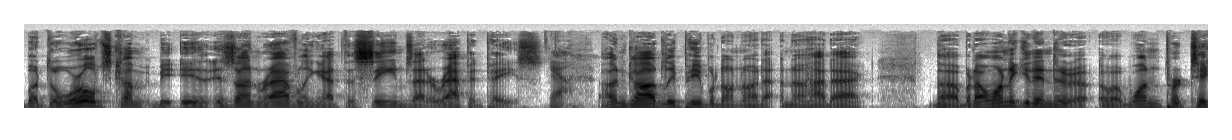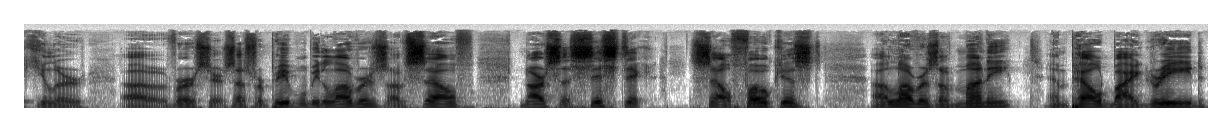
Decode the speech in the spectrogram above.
But the world's come is, is unraveling at the seams at a rapid pace. Yeah, ungodly people don't know how to know how to act. Uh, but I want to get into uh, one particular uh, verse here. It says, "For people be lovers of self, narcissistic, self-focused, uh, lovers of money, impelled by greed,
